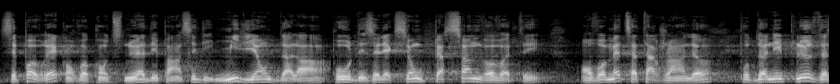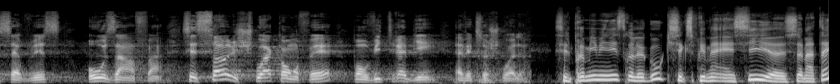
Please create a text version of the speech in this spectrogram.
c'est pas vrai qu'on va continuer à dépenser des millions de dollars pour des élections où personne ne va voter. On va mettre cet argent-là pour donner plus de services aux enfants. C'est ça le choix qu'on fait, puis on vit très bien avec ce choix-là. C'est le premier ministre Legault qui s'exprimait ainsi euh, ce matin.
